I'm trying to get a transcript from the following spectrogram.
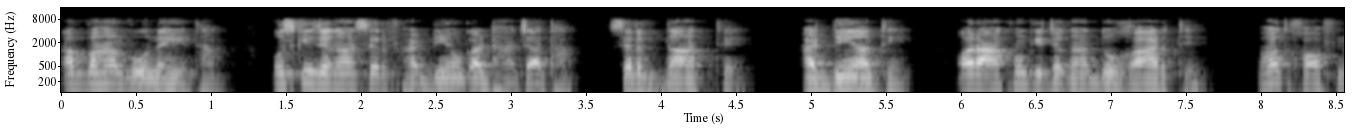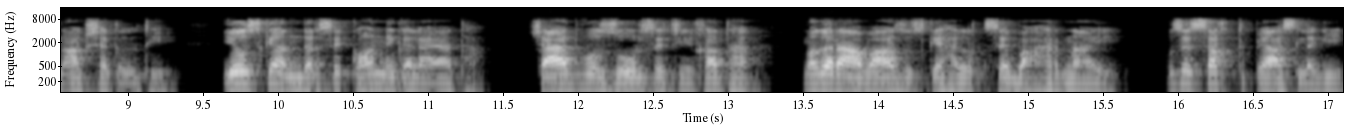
اب وہاں وہ نہیں تھا۔ اس کی جگہ صرف ہڈیوں کا ڈھانچہ تھا، صرف دانت تھے۔ ہڈیاں تھیں اور آنکھوں کی جگہ دو غار تھے۔ بہت خوفناک شکل تھی۔ یہ اس کے اندر سے کون نکل آیا تھا؟ شاید وہ زور سے چیخا تھا، مگر آواز اس کے حلق سے باہر نہ آئی۔ اسے سخت پیاس لگی۔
